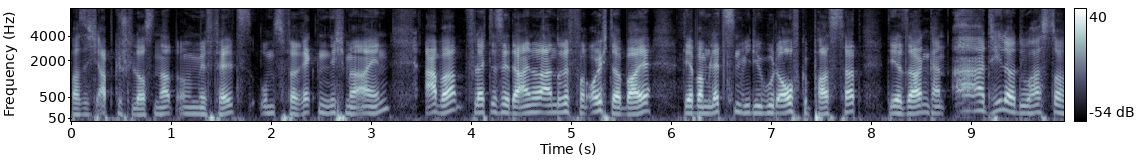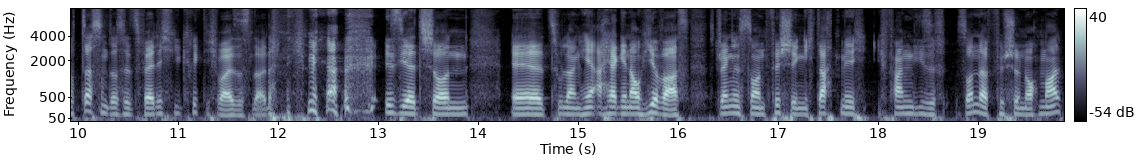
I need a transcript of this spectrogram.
was ich abgeschlossen habe und mir fällt es ums Verrecken nicht mehr ein. Aber vielleicht ist ja der ein oder andere von euch dabei, der beim letzten Video gut aufgepasst hat, der sagen kann, ah, Taylor, du hast doch das und das jetzt fertig gekriegt. Ich weiß es leider nicht mehr. ist jetzt schon äh, zu lang her. Ach ja, genau, hier war es. Stranglestone Fishing. Ich dachte mir, ich, ich fange diese Sonderfische nochmal,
